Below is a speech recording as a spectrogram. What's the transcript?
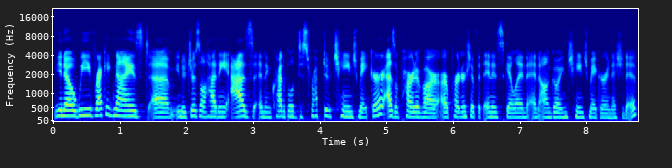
you know, we've recognized, um, you know, Drizzle Honey as an incredible disruptive change maker as a part of our, our partnership with Inniskillin and ongoing change maker initiative.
